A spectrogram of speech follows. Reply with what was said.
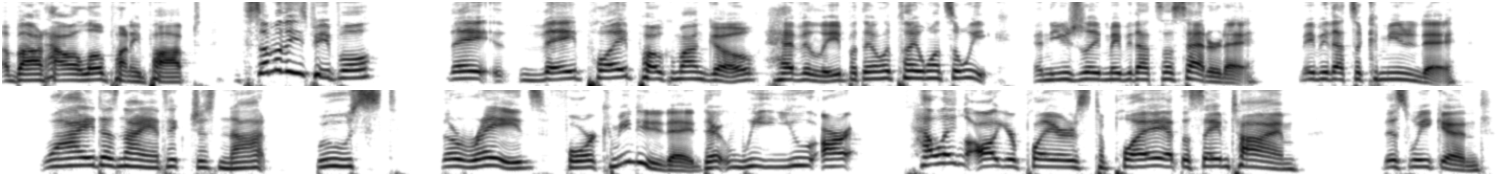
about how a Lopunny popped. Some of these people they they play Pokemon Go heavily, but they only play once a week. And usually maybe that's a Saturday. Maybe that's a community day. Why does Niantic just not boost the raids for community day? There we you are telling all your players to play at the same time this weekend.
